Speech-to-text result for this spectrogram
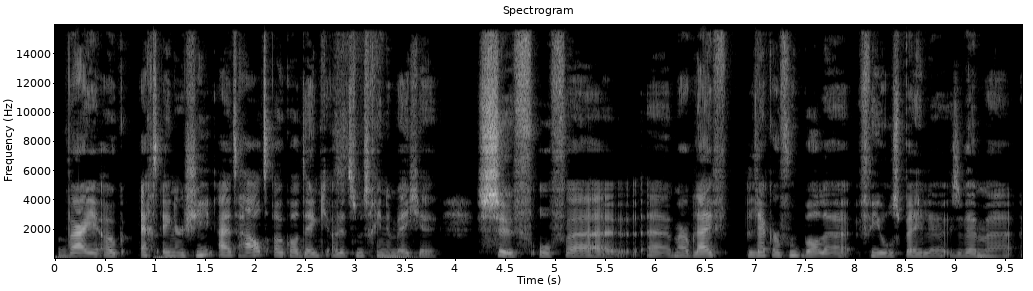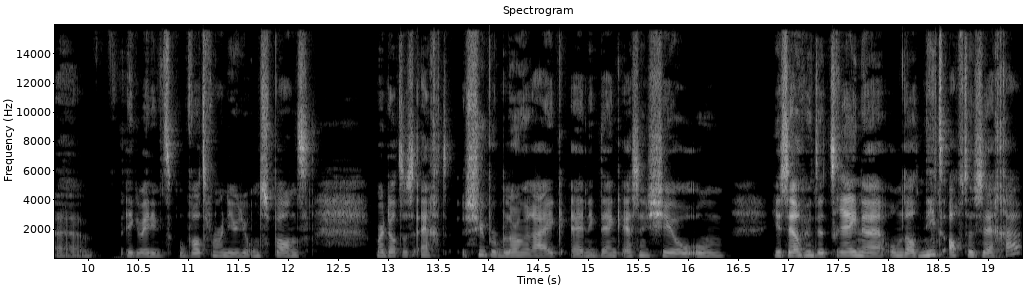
waar je ook echt energie uit haalt. Ook al denk je, oh, dit is misschien een beetje suf. Of, uh, uh, maar blijf lekker voetballen, viool spelen, zwemmen. Uh, ik weet niet op wat voor manier je ontspant. Maar dat is echt super belangrijk. En ik denk essentieel om jezelf in te trainen om dat niet af te zeggen.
